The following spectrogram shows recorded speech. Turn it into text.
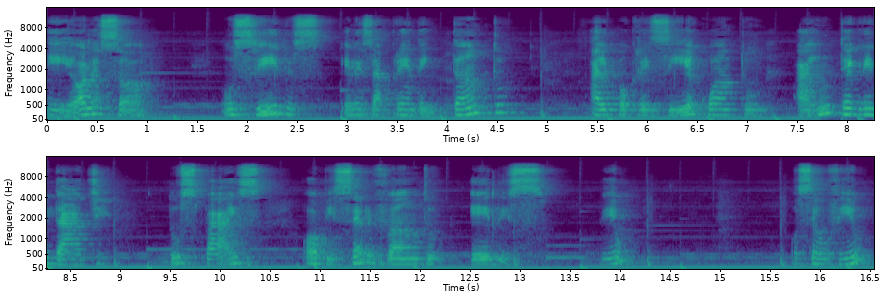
E olha só, os filhos, eles aprendem tanto a hipocrisia quanto a integridade dos pais observando eles, viu? Você ouviu?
